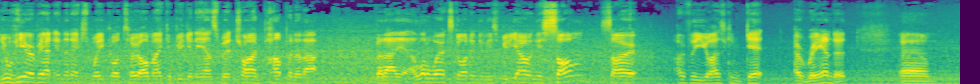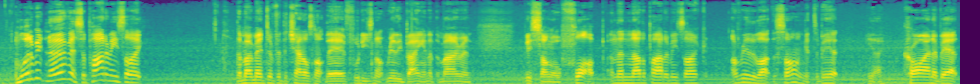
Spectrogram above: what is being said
you'll hear about in the next week or two. I'll make a big announcement, try and pumping it up. But uh, yeah, a lot of work's gone into this video and this song, so hopefully you guys can get around it. Um, I'm a little bit nervous. A part of me's like, the momentum for the channel's not there, footy's not really banging at the moment, this song will flop. And then another part of me's like, I really like the song. It's about, you know, crying about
